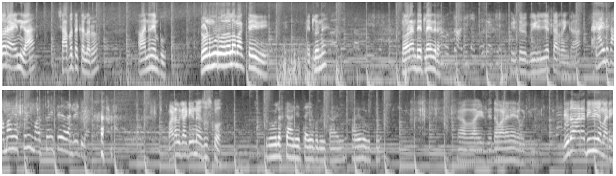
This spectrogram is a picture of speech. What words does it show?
దొర అయిందిగా. శాపత కలరు. అవన్నీ తెంపు. రెండు మూడు రోజులలో మాకుతాయి ఇవి. ఎట్లుంది? నోరంత ఎట్లయిందిరా? వీడితో బీడీలు చేస్తారా ఇంకా? అయితే అయితే మండలు గట్టిగా ఉన్నాయి చూసుకో. గూగుల్ స్కాన్ చేస్తే అయిపోతుంది కాయ అదే చూపుతుంది పెద్ద మండనే వచ్చింది దిగుదావారా దిగుగా మరి.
